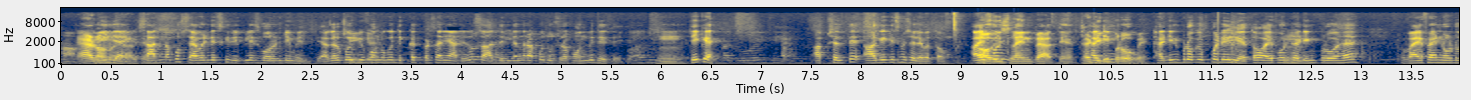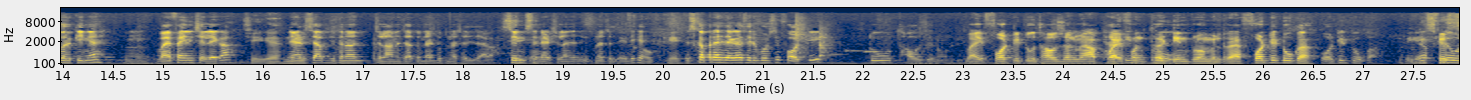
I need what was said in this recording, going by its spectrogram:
हाँ ऑन हो जाएगा। साथ में आपको सेवन डेज़ की रिप्लेस वारंटी मिलती है। अगर कोई भी फ़ोन में कोई दिक्कत परेशानी आती है तो सात दिन के अंदर आपको दूसरा फ़ोन भी दे देंगे। हम्म। ठीक है? आप चलते आगे किसमें चले बताओ? इस लाइन पे आते हैं। थर्टीन प्रो पे। थर्टीन प्रो के ऊपर डील लेता हूँ आईफोन थर्टीन प्रो है। वाईफाई नोट वर्किंग है। हम्म। वाईफाई नहीं चलेगा। ठीक है। नेट से आप जितना चलाना चाहते हो नेट उतना चल जाएगा। सिम से नेट चलाना चाहते उतना चलेगा ठीक। है? इसका प्राइस आएगा सिर्फ़ और सिर्फ़ फोर्टी टू थाउज़ेंड ओनली भाई फोर्टी टू थाउज़ेंड में आपको आईफोन Pro। थर्टीन प्रो मिल रहा है। फोर्टी टू का? फोर्टी टू का। Fifty two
